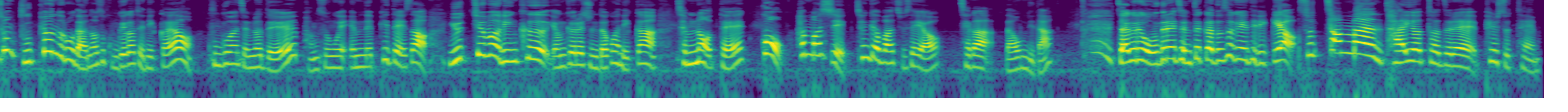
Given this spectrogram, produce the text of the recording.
총 두 편으로 나눠서 공개가 되니까요. 궁금한 잼러들 방송 후에 엠넷 피드에서 유튜브 링크 연결해 준다고 하니까 잼러 어택 꼭 한 번씩 챙겨봐 주세요. 제가 나옵니다. 자 그리고 오늘의 잼특가도 소개해 드릴게요. 수천만 다이어터들의 필수템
